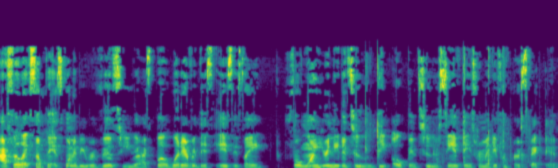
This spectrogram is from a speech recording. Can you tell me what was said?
I feel like something is going to be revealed to you guys, but whatever this is, it's like, for one, you're needing to be open to seeing things from a different perspective.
